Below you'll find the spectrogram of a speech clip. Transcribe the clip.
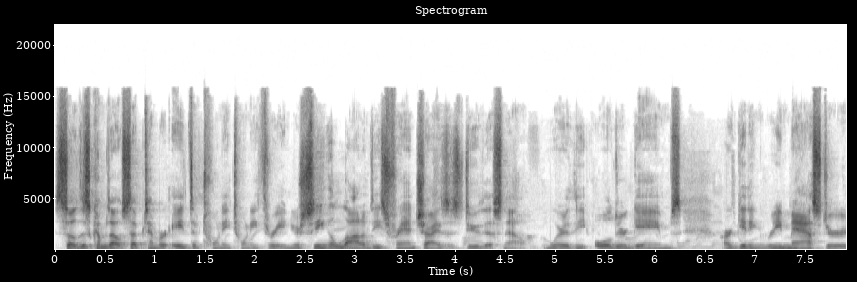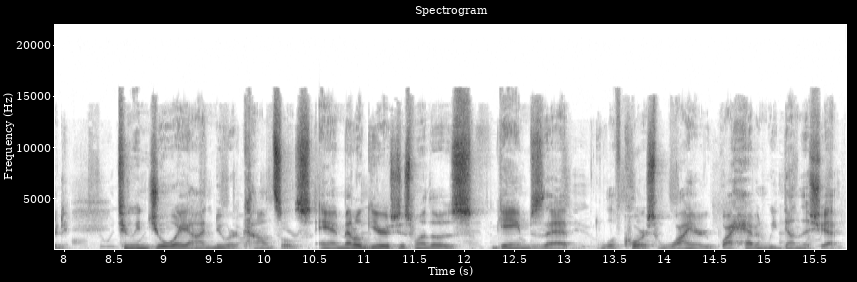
So, this comes out September 8th of 2023. And you're seeing a lot of these franchises do this now, where the older games are getting remastered to enjoy on newer consoles. And Metal Gear is just one of those games that well, of course, why are why haven't we done this yet?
